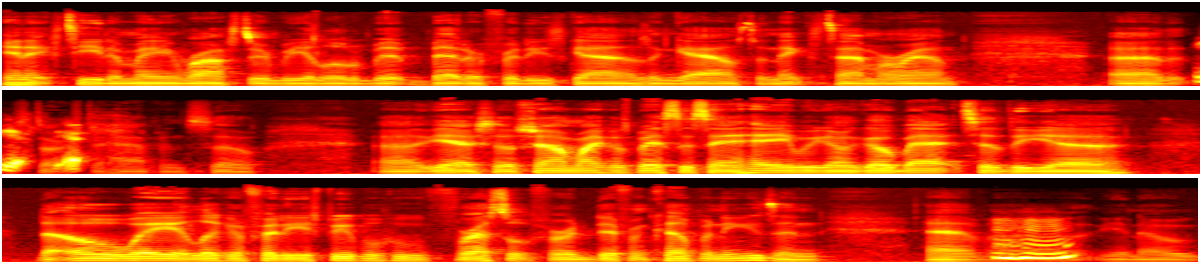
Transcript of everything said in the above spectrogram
NXT to main roster be a little bit better for these guys and gals the next time around. Uh, that Yes, starts yes. to happen. So, uh, yeah. So Shawn Michaels basically saying, "Hey, we're gonna go back to the uh, the old way of looking for these people who've wrestled for different companies and have Mm-hmm. uh, you know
